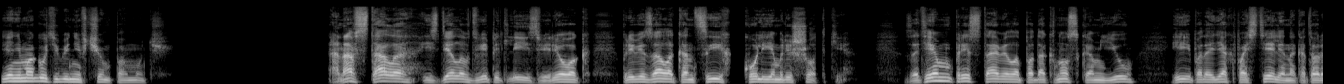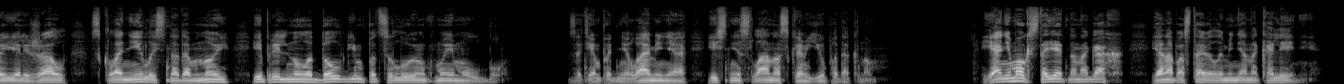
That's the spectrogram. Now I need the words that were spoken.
Я не могу тебе ни в чем помочь. Она встала и, сделав две петли из веревок, привязала концы их к кольям решетки. Затем приставила под окно скамью и, подойдя к постели, на которой я лежал, склонилась надо мной и прильнула долгим поцелуем к моему лбу затем подняла меня и снесла на скамью под окном. Я не мог стоять на ногах, и она поставила меня на колени.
